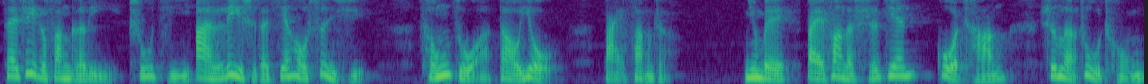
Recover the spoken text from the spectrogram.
在这个方格里，书籍按历史的先后顺序从左到右摆放着，因为摆放的时间过长生了蛀虫。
